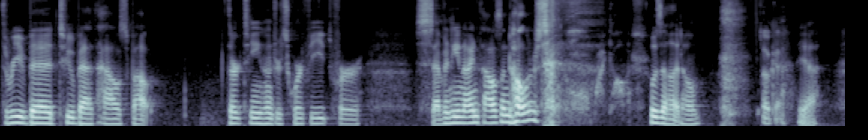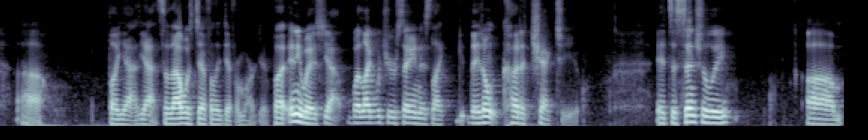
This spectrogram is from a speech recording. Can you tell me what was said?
three bed, two bath house about 1300 square feet for $79,000. oh my gosh. It was a HUD home. Okay. Yeah. Uh, but yeah, yeah. So that was definitely a different market. But anyways, yeah. But like what you were saying is like they don't cut a check to you. It's essentially um,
